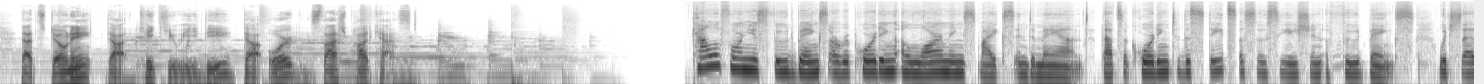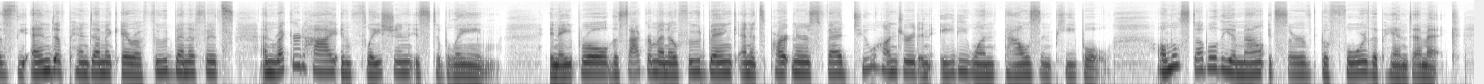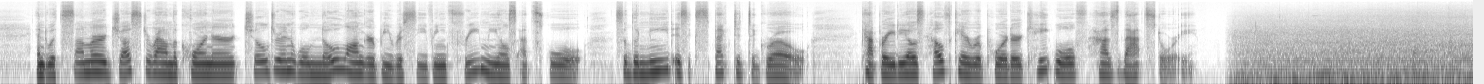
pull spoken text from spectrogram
That's donate.kqed.org slash podcast. California's food banks are reporting alarming spikes in demand. That's according to the state's Association of Food Banks, which says the end of pandemic-era food benefits and record high inflation is to blame. In April, the Sacramento Food Bank and its partners fed 281,000 people, almost double the amount it served before the pandemic. And with summer just around the corner, children will no longer be receiving free meals at school, so the need is expected to grow. CapRadio's healthcare reporter Kate Wolffe has that story. Good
